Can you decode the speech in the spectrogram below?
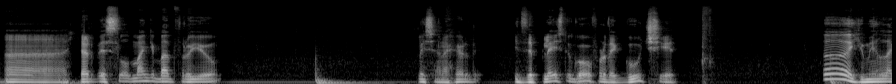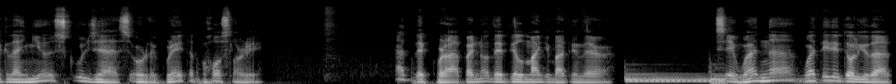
Uh, heard the still monkey bad through you. Listen, I heard it's the place to go for the good shit. Oh, you mean like the new school jazz or the great upholstery? At the crap, I know they deal monkey bat in there. Say what now? What did he tell you that?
